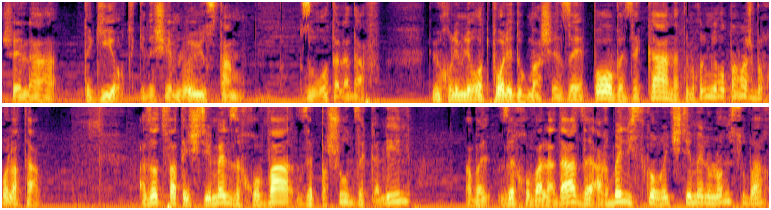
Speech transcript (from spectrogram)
של התגיות, כדי שהן לא יהיו סתם פזורות על הדף. אתם יכולים לראות פה לדוגמה שזה פה וזה כאן, אתם יכולים לראות ממש בכל אתר. אז זאת שפת HTML, זה חובה, זה פשוט, זה קליל, אבל זה חובה לדעת, זה הרבה לזכור, HTML הוא לא מסובך,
